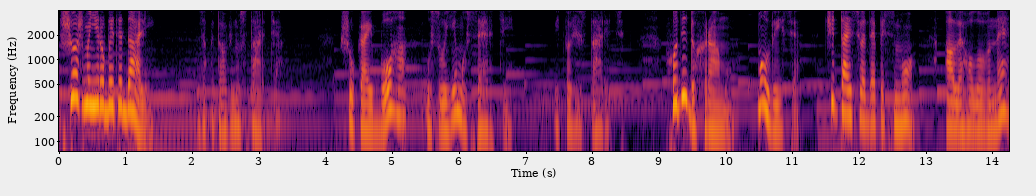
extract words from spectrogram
Що ж мені робити далі? запитав він у старця. Шукай Бога у своєму серці, відповів старець. Ходи до храму, молися, читай святе письмо, але головне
